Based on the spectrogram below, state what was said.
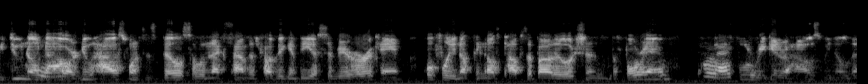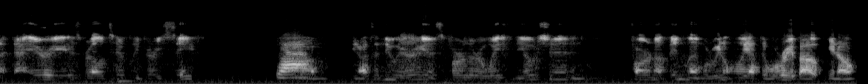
We do know now our new house once it's built, so the next time there's probably going to be a severe hurricane. Hopefully nothing else pops up out of the ocean beforehand. Correct. Before we get our house, we know that that area is relatively very safe. Yeah. Um, you know, it's a new area. It's further away from the ocean and far enough inland where we don't really have to worry about you know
